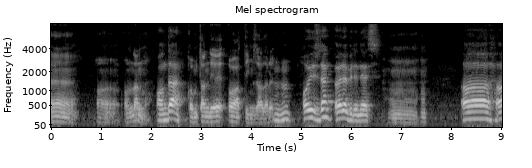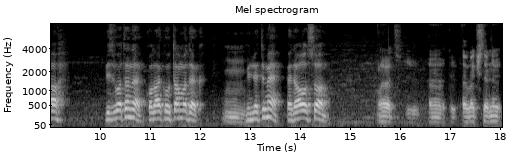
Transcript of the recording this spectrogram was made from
Ee, ondan mı? Ondan. Komutan diye o attı imzaları. Hı hı. O yüzden öyle biliniz. Hı hı. Ah ah. Biz vatanı kolay kurtarmadık. Hmm. Milletime feda olsun. Evet. e, evet. Evrak işlerini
